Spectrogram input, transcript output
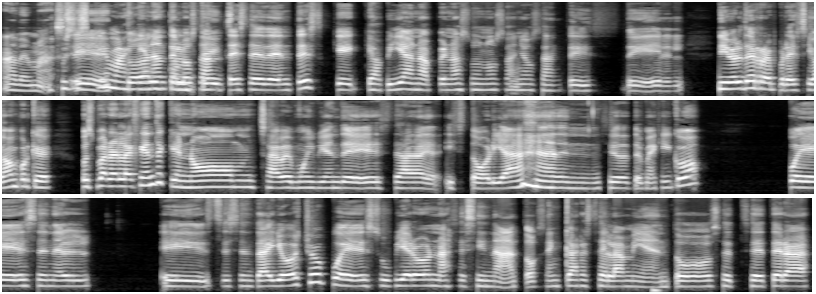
además. Pues es que eh, imagínate los antecedentes que, que habían apenas unos años antes del nivel de represión, porque pues para la gente que no sabe muy bien de esta historia en Ciudad de México, pues en el 68 eh, pues hubieron asesinatos, encarcelamientos, etcétera,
